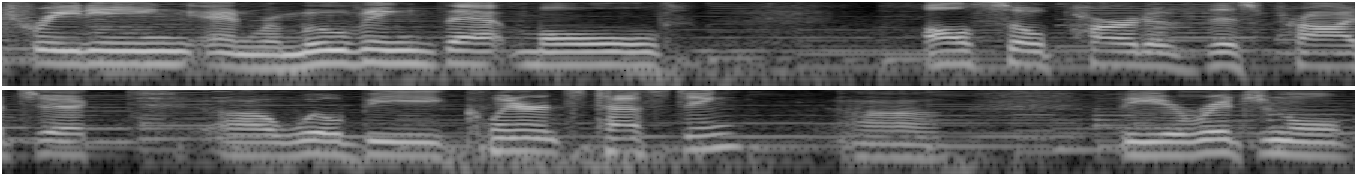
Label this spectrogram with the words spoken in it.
treating and removing that mold. Also part of this project uh, will be clearance testing. Uh, the original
